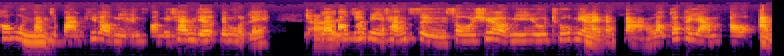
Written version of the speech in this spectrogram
ข้อมูลปัจจุบันที่เรามี information เยอะไปหมดเลย แล้วเราก็มีทั้งสื่อโซเชียลมี YouTube มีอะไรต่างๆ เราก็พยายามเอาอัน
